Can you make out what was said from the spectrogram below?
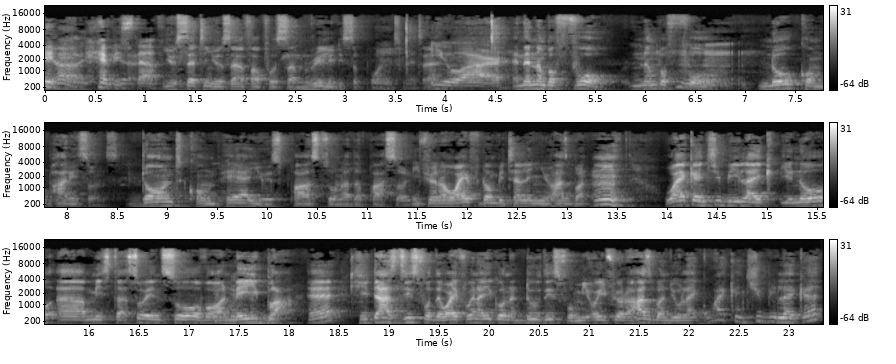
Yeah, heavy yeah. stuff. You're setting yourself up for some really disappointment. Eh? You are. And then number four, number Mm-hmm. four, no comparisons. Don't compare your spouse to another person. If you're a wife, don't be telling your husband, "Mm, why can't you be like, you know, uh, Mr. So and so of our neighbor? Eh? He does this for the wife. When are you gonna do this for me? Or if you're a husband, you're like, why can't you be like, eh?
